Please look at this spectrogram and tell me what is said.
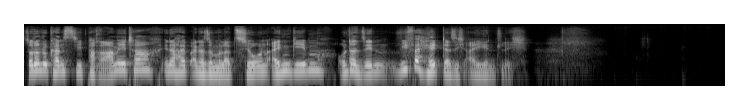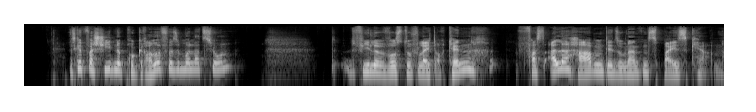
sondern du kannst die Parameter innerhalb einer Simulation eingeben und dann sehen, wie verhält der sich eigentlich. Es gibt verschiedene Programme für Simulationen. Viele wirst du vielleicht auch kennen. Fast alle haben den sogenannten Spice-Kern.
